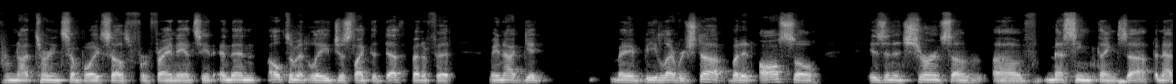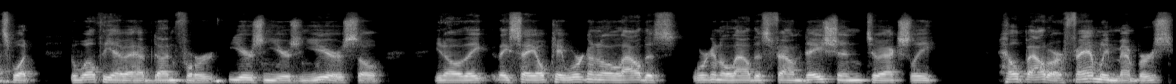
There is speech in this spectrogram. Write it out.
from not turning someplace else for financing, and then ultimately, just like the death benefit may not get may be leveraged up, but it also is an insurance of of messing things up, and that's what the wealthy have, have done for years and years and years. So you know they they say okay we're going to allow this we're going to allow this foundation to actually help out our family members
